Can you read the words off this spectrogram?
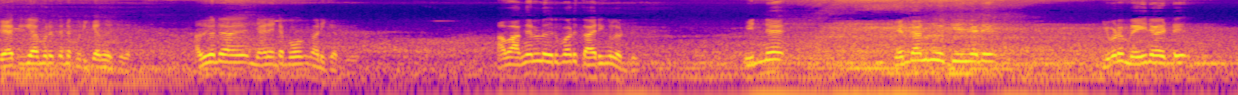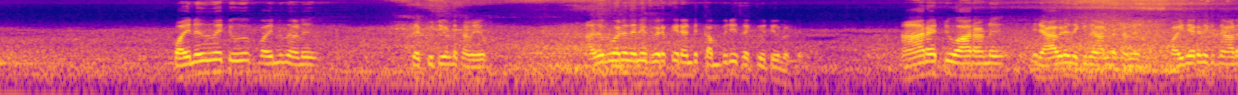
ബാക്ക് ക്യാമറ തന്നെ പിടിക്കാമെന്ന് വെച്ചത്. അതുകൊണ്ടാണ് ഞാൻ എന്റെ മുഖം കാണിക്കാത്തത് അപ്പോൾ അങ്ങനെയുള്ള ഒരുപാട് കാര്യങ്ങളുണ്ട്. പിന്നെ എന്താണെന്ന് വെച്ച് കഴിഞ്ഞാൽ ഇവിടെ മെയിനായിട്ട് പതിനൊന്ന് ടു പതിനൊന്നാണ് സെക്യൂരിറ്റികളുടെ സമയം. അതുപോലെ തന്നെ ഇവർക്ക് രണ്ട് കമ്പനി സെക്യൂരിറ്റികളുണ്ട് ആറ് ടു ആറാണ് രാവിലെ നിൽക്കുന്ന ആളുടെ സമയം. വൈകുന്നേരം നിൽക്കുന്ന ആൾ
